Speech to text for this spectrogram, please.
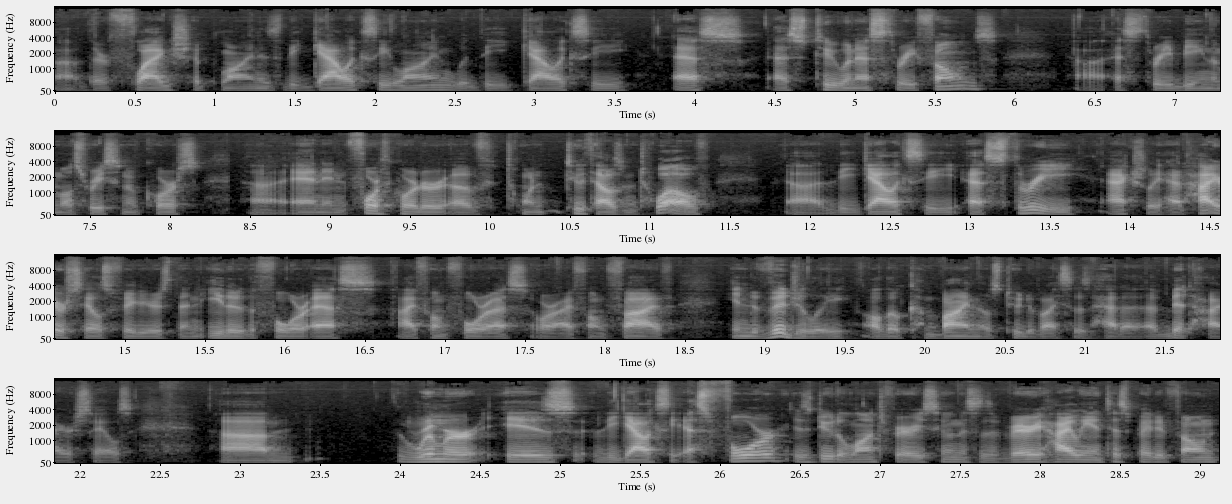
Uh, their flagship line is the Galaxy line with the Galaxy S, S2, and S3 phones, uh, S3 being the most recent, of course. Uh, and in fourth quarter of 2012, uh, the Galaxy S3 actually had higher sales figures than either the 4S, iPhone 4S, or iPhone 5 individually, although combined those two devices had a, a bit higher sales. Um, rumor is the Galaxy S4 is due to launch very soon. This is a very highly anticipated phone.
